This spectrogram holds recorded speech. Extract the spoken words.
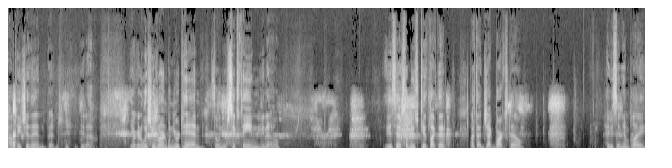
I'll teach you then. But you know, you're gonna wish you learned when you were ten. So when you're 16, you know, you see like some of these kids like that, like that Jack Barksdale. Have you seen him play?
